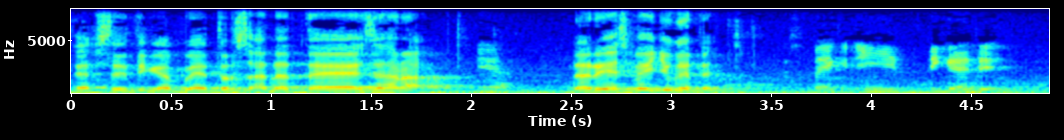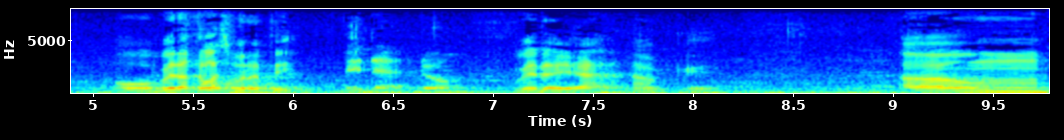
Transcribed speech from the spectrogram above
Teh SPI 3B. Terus ada Teh Zahra. Iya. Dari SPI juga Teh? SPI 3D. Oh, beda kelas berarti? Beda dong. Beda ya. Oke. Em,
